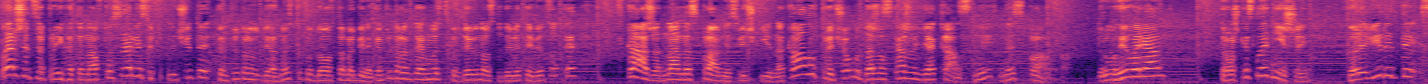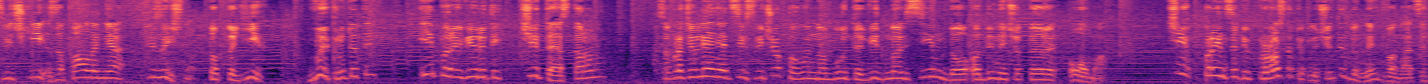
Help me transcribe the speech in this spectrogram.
Перше це приїхати на автосервіс і підключити комп'ютерну діагностику до автомобіля. Комп'ютерна діагностика в 99% вкаже на несправні свічки накалу, причому навіть скаже, яка з них несправна. Другий варіант трошки складніший. Перевірити свічки запалення фізично, тобто їх викрутити і перевірити, чи тестером сопротивлення цих свічок повинно бути від 0,7 до 1,4 Ома. Чи, в принципі, просто підключити до них 12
